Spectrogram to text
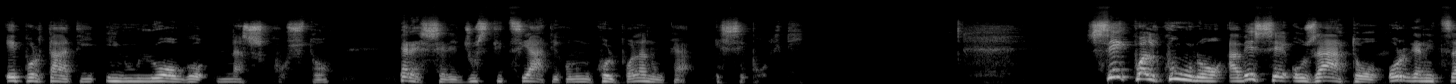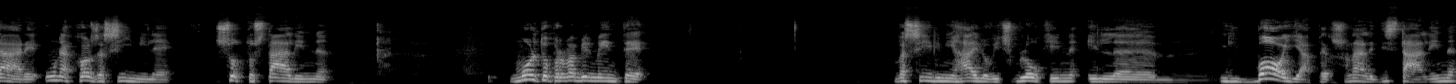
e portati in un luogo nascosto per essere giustiziati con un colpo alla nuca e sepolti. Se qualcuno avesse osato organizzare una cosa simile sotto Stalin, molto probabilmente Vassili Mihailovich Blokin, il, ehm, il boia personale di Stalin,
